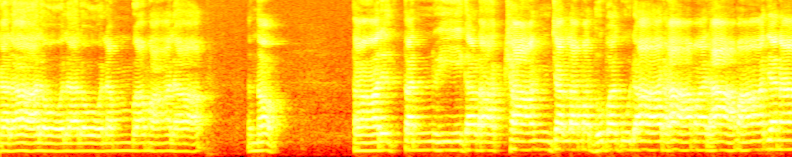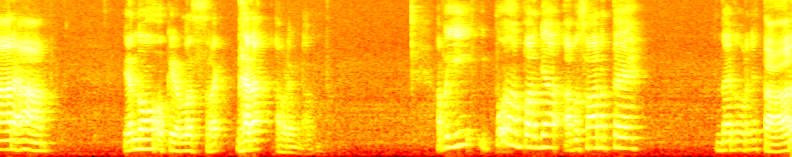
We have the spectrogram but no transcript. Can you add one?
കലാലോലലോലംബമാല എന്നോ? താരിൽ തന്വീകടാക്ഷാഞ്ചല മധുപകുലാരാമ രാമാജനാനാം എന്നോ ഒക്കെയുള്ള ശ്രദ്ധര അവിടെ ഉണ്ടാകുന്നത് അപ്പോൾ ഈ ഇപ്പോ പറഞ്ഞ അവസാനത്തെ എന്തായിരുന്നു പറഞ്ഞ? താര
